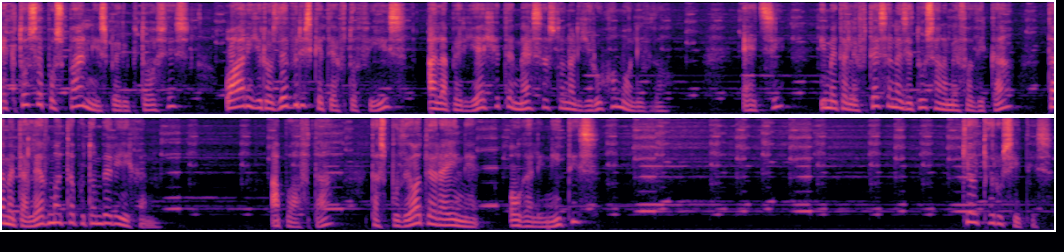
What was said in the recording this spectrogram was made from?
Εκτός από σπάνιες περιπτώσεις, ο άργυρος δεν βρίσκεται αυτοφυής, αλλά περιέχεται μέσα στον αργυρούχο μόλιβδο. Έτσι, οι μεταλλευτές αναζητούσαν μεθοδικά τα μεταλλεύματα που τον περιείχαν. Από αυτά, τα σπουδαιότερα είναι ο Γαλινίτης και ο Κερουσίτης.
